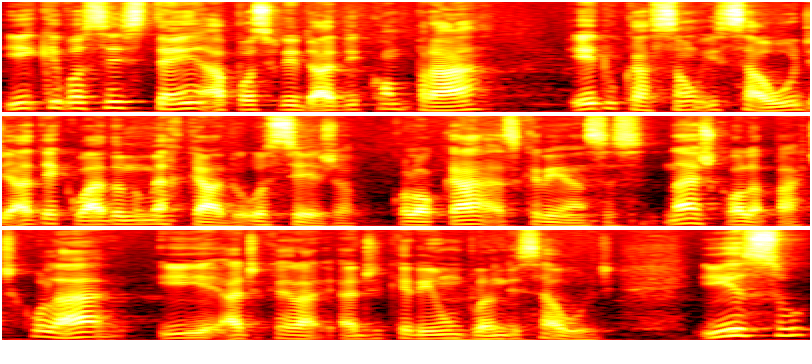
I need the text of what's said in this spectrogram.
e que vocês têm a possibilidade de comprar educação e saúde adequada no mercado, ou seja, colocar as crianças na escola particular e adquirir, adquirir um plano de saúde. Isso,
